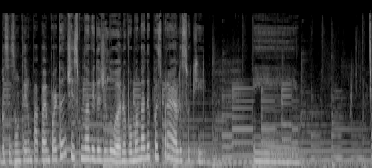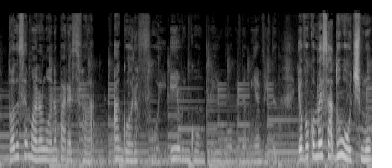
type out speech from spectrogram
Vocês vão ter um papel importantíssimo na vida de Luana. Eu vou mandar depois para ela isso aqui. E toda semana a Luana aparece e fala: Agora foi, eu encontrei o homem da minha vida. Eu vou começar do último,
